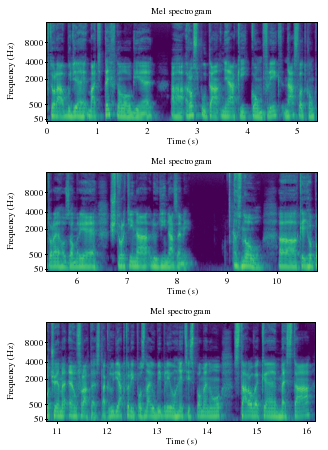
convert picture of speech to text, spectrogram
ktorá bude mať technológie, a rozpúta nejaký konflikt, následkom ktorého zomrie štvrtina ľudí na Zemi. Znovu, keď ho počujeme Eufrates, tak ľudia, ktorí poznajú Bibliu, hneď si spomenú staroveké mestá,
